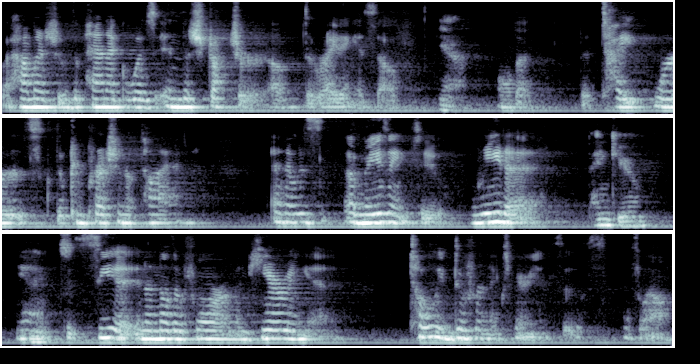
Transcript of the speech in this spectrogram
but how much of the panic was in the structure of the writing itself. Yeah. All the, the tight words, the compression of time. And it was amazing to read it. Thank you. Yeah, Thanks. to see it in another form and hearing it. Totally different experiences as well.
